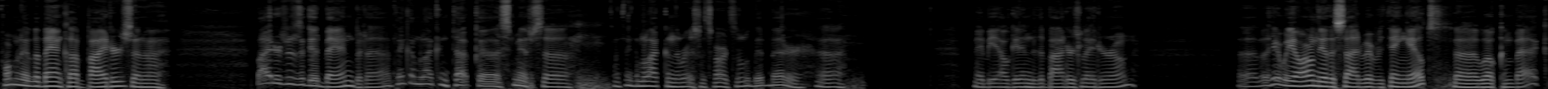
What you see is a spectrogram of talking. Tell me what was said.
formerly of a band called Biters, and uh, Biters was a good band, but uh, I think I'm liking Tuk uh, Smith's. Uh, I think I'm liking the Restless Hearts a little bit better. Uh, maybe I'll get into the Biters later on. But here we are on the other side of everything else. Welcome back.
